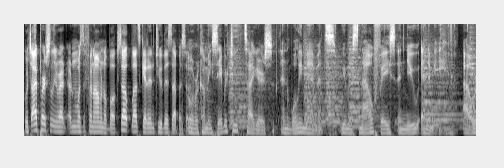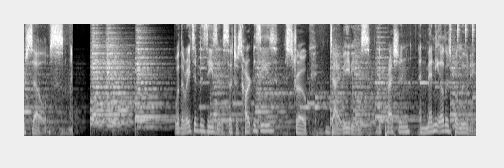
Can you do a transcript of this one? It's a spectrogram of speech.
which I personally read and was a phenomenal book. So let's get into this episode. Overcoming saber toothed tigers and woolly mammoths, we must now face a new enemy ourselves. With the rates of diseases such as heart disease, stroke, diabetes, depression, and many others ballooning,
